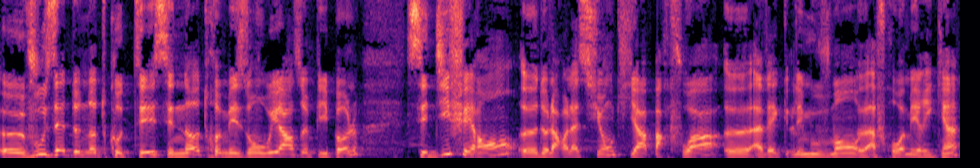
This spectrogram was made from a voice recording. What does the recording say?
vous êtes de notre côté, c'est notre maison, we are the people c'est différent euh, de la relation qu'il y a parfois euh, avec les mouvements euh, afro-américains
